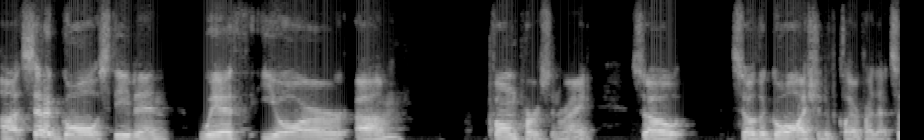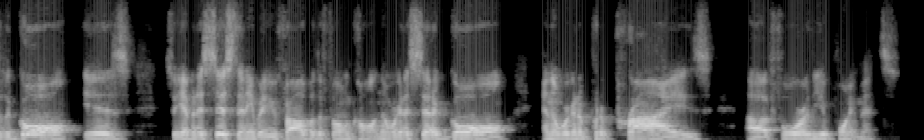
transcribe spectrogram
uh, set a goal, Stephen, with your um, phone person, right? So, so the goal, I should have clarified that. So the goal is so you have an assist, anybody who follow up with a phone call, and then we're going to set a goal, and then we're going to put a prize uh, for the appointments.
